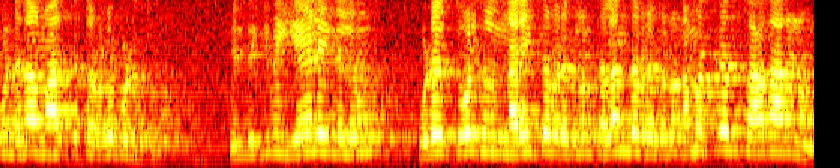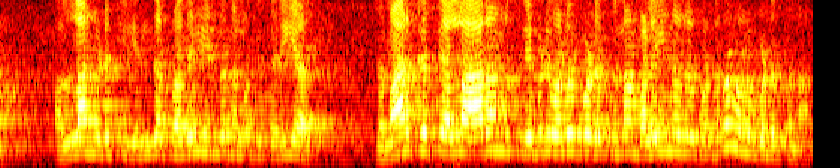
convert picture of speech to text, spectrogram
கொண்டுதான் மார்க்கத்தை வலுப்படுத்துவான். என்றைக்குமே ஏழைகளும் உடல் தோள்களும் நரைத்தவர்களும் தளர்ந்தவர்களும் நமக்கு அது சாதாரணம். அல்லாஹிடத்தில் எந்த பதவி என்று நமக்கு தெரியாது. இந்த மார்க்கத்தை அல்லாஹ் ஆரம்பத்தில் எப்படி வலுப்படுத்தினா பலையினர்கள் கொண்டு தான் வலுப்படுத்தினான்.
